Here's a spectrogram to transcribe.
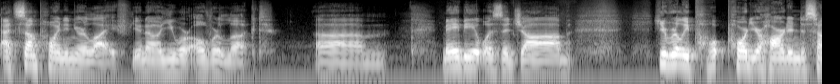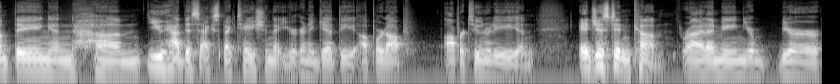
at some point in your life, you know, you were overlooked. Um, maybe it was a job. You really poured your heart into something, and um, you had this expectation that you're going to get the upward op- opportunity, and it just didn't come, right? I mean, your your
